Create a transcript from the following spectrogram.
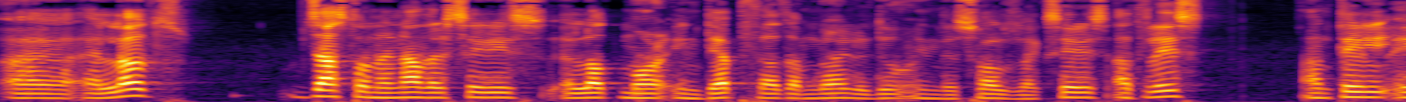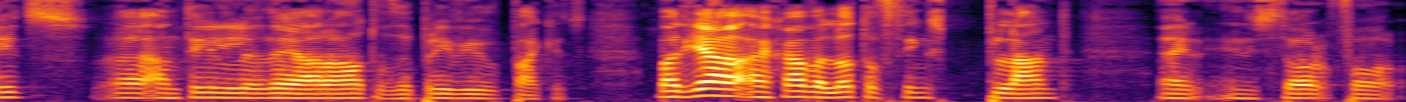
uh, a lot, just on another series, a lot more in depth that I'm going to do in the Souls like series, at least until it's uh, until they are out of the preview package. But yeah, I have a lot of things planned and in store for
